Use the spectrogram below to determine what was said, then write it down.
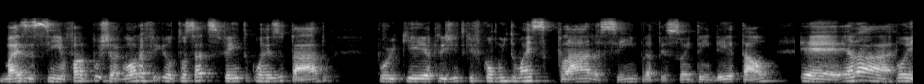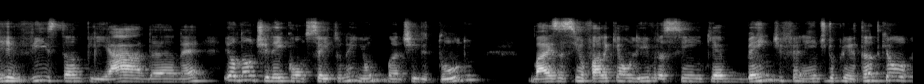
Mas assim, eu falo, puxa, agora eu estou satisfeito com o resultado porque acredito que ficou muito mais claro assim para a pessoa entender e tal. É, ela foi revista, ampliada, né? Eu não tirei conceito nenhum, mantive tudo, mas assim eu falo que é um livro assim que é bem diferente do primeiro, tanto que eu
